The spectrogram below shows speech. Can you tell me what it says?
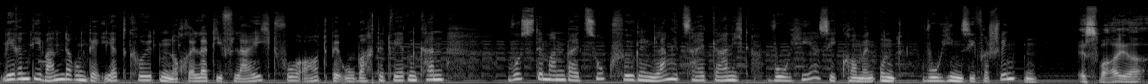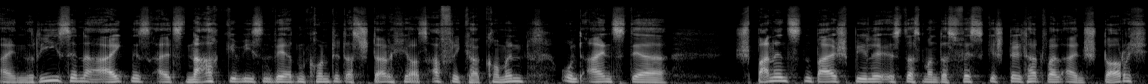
Während die Wanderung der Erdkröten noch relativ leicht vor Ort beobachtet werden kann, wusste man bei Zugvögeln lange Zeit gar nicht, woher sie kommen und wohin sie verschwinden. Es war ja ein Riesenereignis, als nachgewiesen werden konnte, dass Störche aus Afrika kommen. Und eins der spannendsten Beispiele ist, dass man das festgestellt hat, weil ein Storch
